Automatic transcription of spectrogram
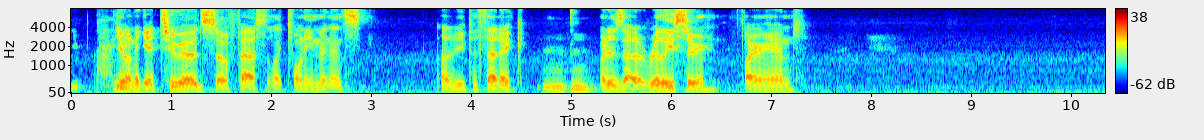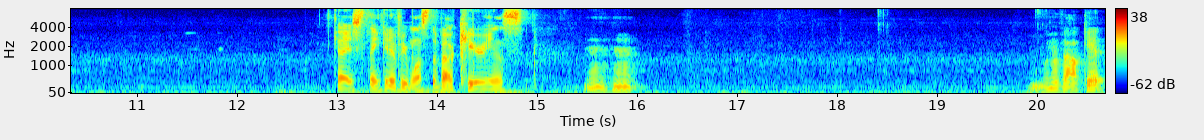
You want to get two odes so fast in like 20 minutes? That'd be pathetic. Mm-hmm. What is that? A releaser? Firehand? Guy's thinking if he wants the Valkyrians. Mm-hmm. You wanna Valk it?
